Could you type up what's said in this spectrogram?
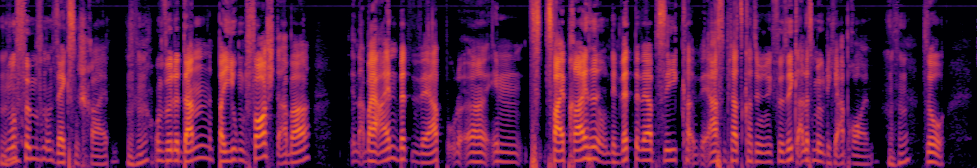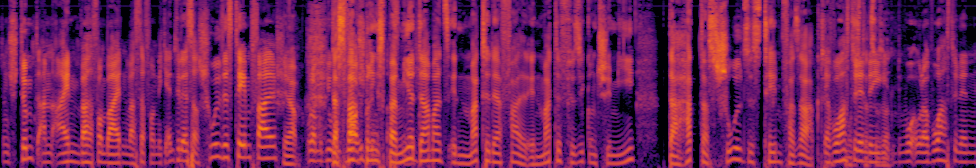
mhm. nur Fünfen und Sechsen schreiben mhm. und würde dann bei Jugend forscht aber in, bei einem Wettbewerb äh, in zwei Preise und den Wettbewerbssieg, ersten Platz Kategorie Physik, alles Mögliche abräumen. Mhm. So dann stimmt an einem von beiden was davon nicht. Entweder ist das Schulsystem falsch ja. oder mit Jugend Das war übrigens bei mir nicht. damals in Mathe der Fall. In Mathe, Physik und Chemie, da hat das Schulsystem versagt. Ja, wo hast du denn die, wo, oder wo hast du denn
